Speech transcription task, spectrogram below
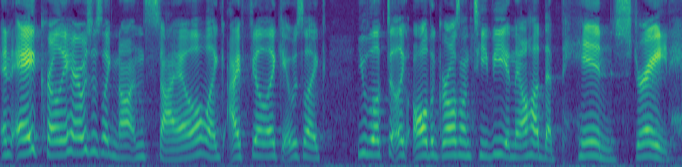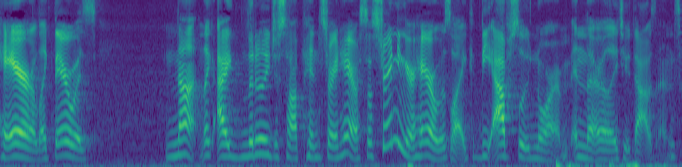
And a curly hair was just like not in style. Like i feel like it was like you looked at like all the girls on tv and they all had the pin straight hair. Like there was not like i literally just saw pin straight hair. So straightening your hair was like the absolute norm in the early 2000s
